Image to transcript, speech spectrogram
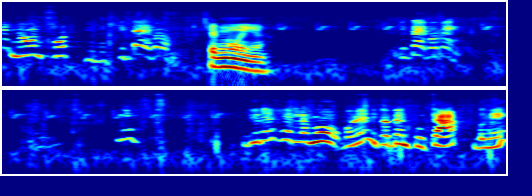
น่นอนคดอยู่นี่กินได้ป่ะจะงูอย่างกินได้ป่ะแม่งนี่อยู่ในเห็ดละโงกบางนี้นี่ก็เป็นปูจักบางนี้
